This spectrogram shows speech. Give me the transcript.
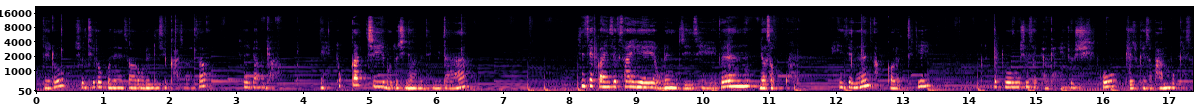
그대로 실 뒤로 보내서 오렌지색 가져와서 실 변경. 네, 똑같이 모두 진행하면 됩니다. 흰색과 흰색 사이에 오렌지색은 6코, 흰색은 앞걸어뜨기, 또 실색 변경해 주시고 계속해서 반복해서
